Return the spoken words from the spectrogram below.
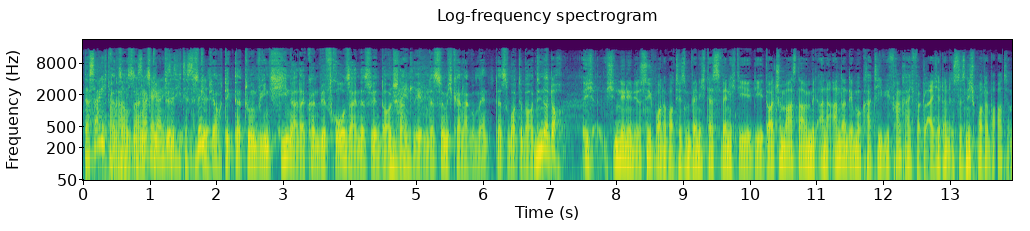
das sage ich doch gar nicht. Sagen, ich sage ja gar nicht, dass ich das will. Es gibt ja auch Diktaturen wie in China, da können wir froh sein, dass wir in Deutschland Nein. leben. Das ist für mich kein Argument. Das ist Whataboutism. Na doch. Ich, ich, nee, nee, nee, das ist nicht Whataboutism. Wenn ich das, wenn ich die, die deutsche Maßnahme mit einer anderen Demokratie wie Frankreich vergleiche, dann ist das nicht Whataboutism.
